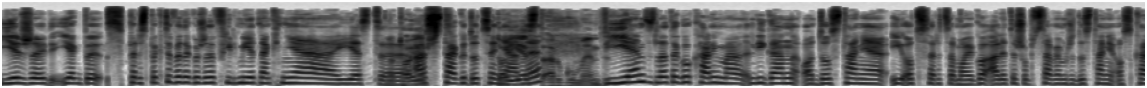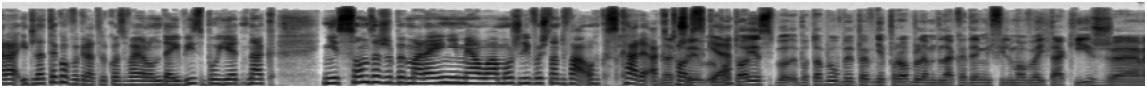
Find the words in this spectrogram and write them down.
jeżeli jakby z perspektywy tego, że film jednak nie jest, No e, to aż jest- tak To doceniany. jest argument. Więc dlatego Carey Mulligan o- dostanie i od serca mojego, ale też obstawiam, że dostanie Oscara i dlatego wygra tylko z Violą Davis, bo jednak nie sądzę, żeby Marini miała możliwość na dwa Oscary aktorskie. Znaczy, bo to jest, bo, bo to byłby pewnie problem dla Akademii Filmowej taki, że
